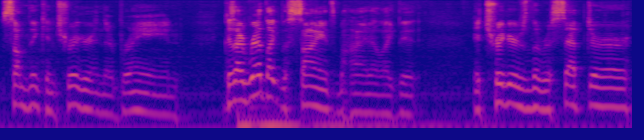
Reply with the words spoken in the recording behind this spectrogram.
something can trigger in their brain, because I read like the science behind it, like that it triggers the receptor,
